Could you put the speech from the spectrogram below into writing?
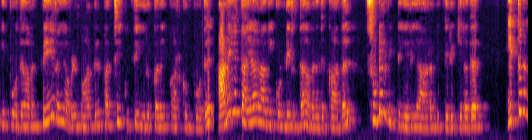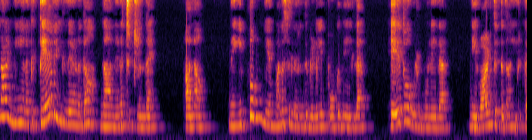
இப்போது அவன் பேரை அவள் மார்பில் பச்சை குத்தி இருப்பதை பார்க்கும் போது அணைய தயாராகி கொண்டிருந்த அவனது காதல் சுடர் விட்டு எரிய ஆரம்பித்திருக்கிறது. இத்தனை நாள் நீ எனக்கு தேவையில்லைன்னு தான் நான் நினைச்சிட்டு இருந்தேன். ஆனா நீ இப்பவும் என் மனசுல இருந்து வெளியே போகவே இல்ல. ஏதோ ஒரு மூலையில நீ வாழ்ந்துட்டு தான் இருக்க.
